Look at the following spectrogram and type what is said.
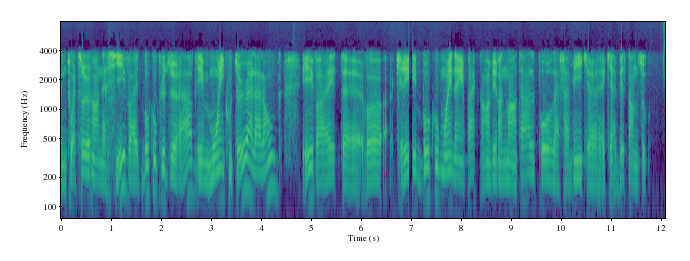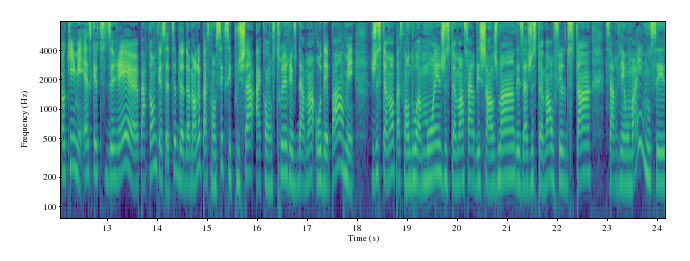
une toiture en acier va être beaucoup plus durable et moins coûteux à la longue et va être va créer beaucoup moins d'impact environnemental pour la famille qui, qui habite en dessous. OK, mais est-ce que tu dirais, euh, par contre, que ce type de demeure-là, parce qu'on sait que c'est plus cher à construire, évidemment, au départ, mais justement parce qu'on doit moins, justement, faire des changements, des ajustements au fil du temps, ça revient au même ou c'est,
